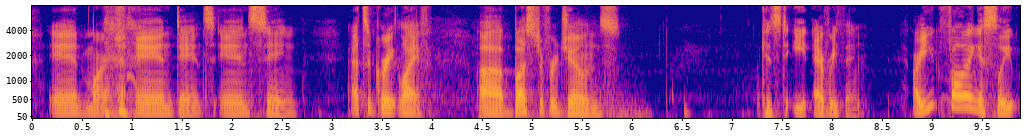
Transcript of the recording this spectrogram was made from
and march and dance and sing. That's a great life. Uh, Buster Jones gets to eat everything. Are you falling asleep?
